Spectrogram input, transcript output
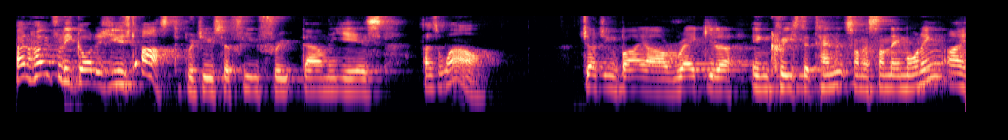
And hopefully, God has used us to produce a few fruit down the years as well. Judging by our regular increased attendance on a Sunday morning, I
